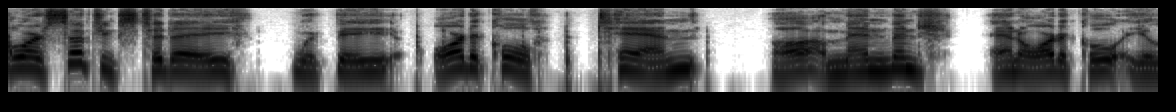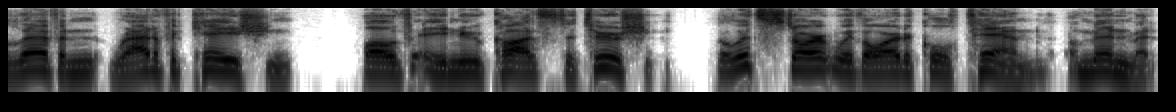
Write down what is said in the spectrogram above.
Our subjects today would be Article 10, uh, Amendment, and Article 11, Ratification of a new constitution. So let's start with Article 10, Amendment.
